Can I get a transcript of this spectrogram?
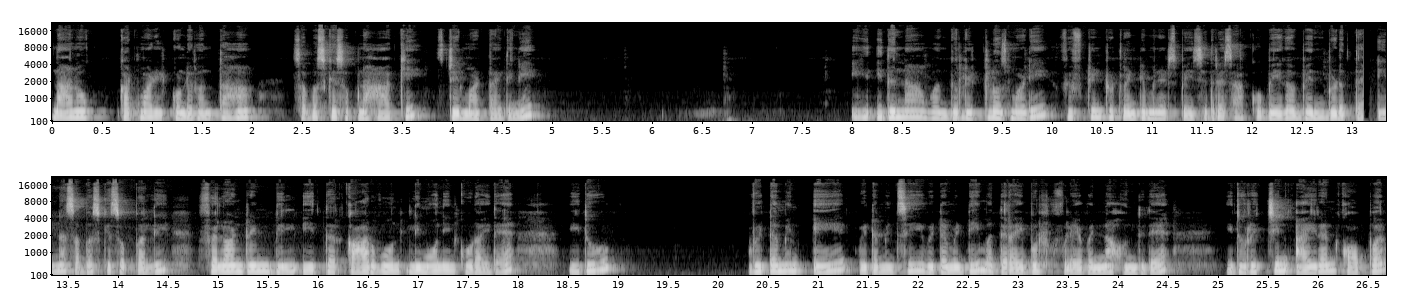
ನಾನು ಕಟ್ ಮಾಡಿ ಇಟ್ಕೊಂಡಿರುವಂತಹ ಸಬ್ಬಸಿಗೆ ಸೊಪ್ಪನ್ನ ಹಾಕಿ ಸ್ಟೀರ್ ಮಾಡ್ತಾಯಿದ್ದೀನಿ ಇದನ್ನು ಒಂದು ಲಿಟ್ ಕ್ಲೋಸ್ ಮಾಡಿ ಫಿಫ್ಟೀನ್ ಟು ಟ್ವೆಂಟಿ ಮಿನಿಟ್ಸ್ ಬೇಯಿಸಿದ್ರೆ ಸಾಕು, ಬೇಗ ಬೆಂದ್ಬಿಡುತ್ತೆ. ಇನ್ನು ಸಬ್ಬಸಿಗೆ ಸೊಪ್ಪಲ್ಲಿ phellandrene, dill ether carvone limonene ಕೂಡ ಇದೆ. ಇದು vitamin A, vitamin C, vitamin D ಮತ್ತು ರೈಬುಲ್ ಫ್ಲೇವನ್ನ ಹೊಂದಿದೆ. ಇದು rich in iron, copper,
